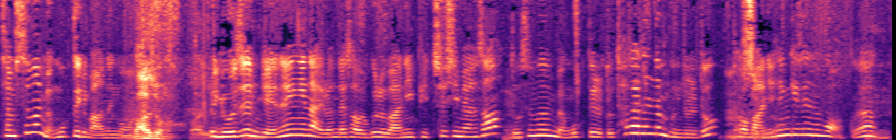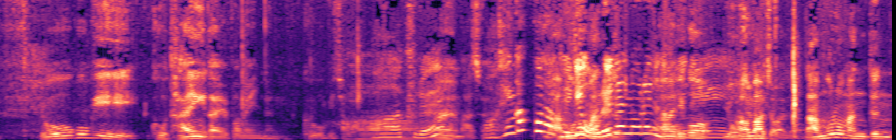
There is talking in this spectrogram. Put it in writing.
참 숨은 명곡들이 많은 것 같아요. 맞아. 맞아. 요즘 예능이나 이런 데서 얼굴을 많이 비추시면서 또 숨은 명곡들을 또 찾아듣는 분들도 더 음. 맞습니다. 많이 생기시는 것 같고요. 음. 요 곡이 그 다행이다 앨범에 있는 그 곡이죠. 아, 그래? 네, 맞아요. 와, 생각보다 되게 오래된 만든- 노래는 아, 아니네. 이거 요- 아, 맞아, 맞아. 나무로 만든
